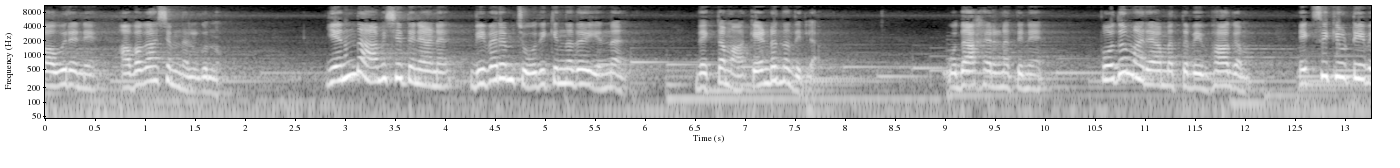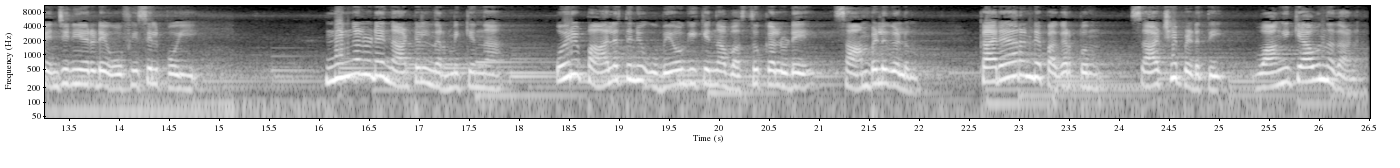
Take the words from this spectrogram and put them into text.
പൗരന് അവകാശം നൽകുന്നു. എന്താവശ്യത്തിനാണ് വിവരം ചോദിക്കുന്നത് എന്ന് വ്യക്തമാക്കേണ്ടുന്നതില്ല. ഉദാഹരണത്തിന് പൊതുമരാമത്ത് വിഭാഗം എക്സിക്യൂട്ടീവ് എഞ്ചിനീയറുടെ ഓഫീസിൽ പോയി നിങ്ങളുടെ നാട്ടിൽ നിർമ്മിക്കുന്ന ഒരു പാലത്തിന് ഉപയോഗിക്കുന്ന വസ്തുക്കളുടെ സാമ്പിളുകളും കരാറിന്റെ പകർപ്പും സാക്ഷ്യപ്പെടുത്തി വാങ്ങിക്കാവുന്നതാണ്.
